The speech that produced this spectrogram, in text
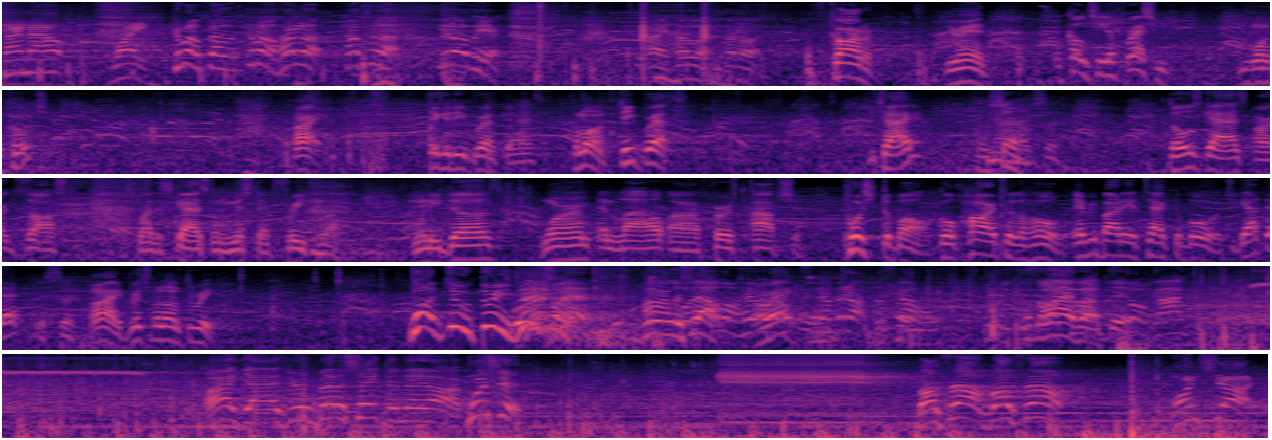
Timeout, White. Come on, fellas. Come on. Huddle up. Hustle up. Get over here. All right, huddle up. Huddle up. Carter, you're in. Well, coach, he a freshman. You want to coach? All right. Take a deep breath, guys. Come on, deep breath. You tired? No, sir. Those guys are exhausted. That's why this guy's gonna miss that free throw. When he does, Worm and Lau are our first option. Push the ball. Go hard to the hole. Everybody attack the boards. You got that? Yes, sir. All right, Richmond on three. One, two, three, Richmond! Pull this out, all right? Step it up. Let's go. It's live out there. All right, guys, you're in better shape than they are. Push it. Box out, box out. One shot.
